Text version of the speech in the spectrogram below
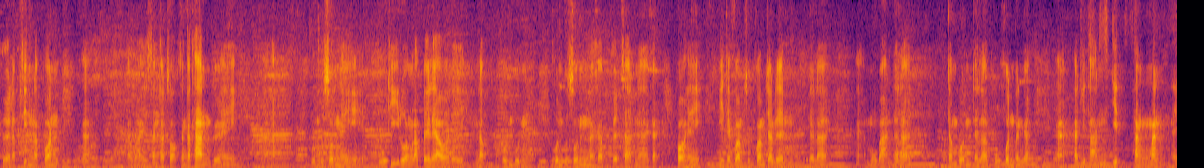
เพื่อรับสินรับพรอ่าถวายสังฆทอกสังฆทานเพื่อให้บุญกุศลให้ผู้ที่ล่วงลับไปแล้วได้รับผลบุญผลกุศลนะครับ เกิดชาติหน้าก็ขอให้มีแต่ความสุขความเจริญแต่ละหมู่บ้านแต่ละ ตำบลแต่ละผู้คนเพิ่นก็อะอธิษฐานจิตตั้งมั่นให้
